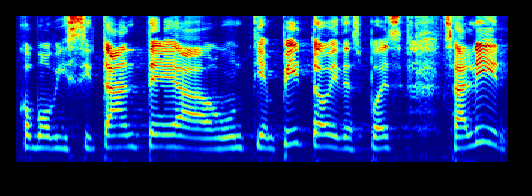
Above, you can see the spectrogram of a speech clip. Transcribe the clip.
como visitante a un tiempito y después salir.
